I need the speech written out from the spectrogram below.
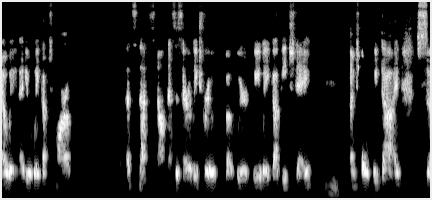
knowing that you'll wake up tomorrow that's that's not necessarily true, but we're we wake up each day mm. until we die. So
